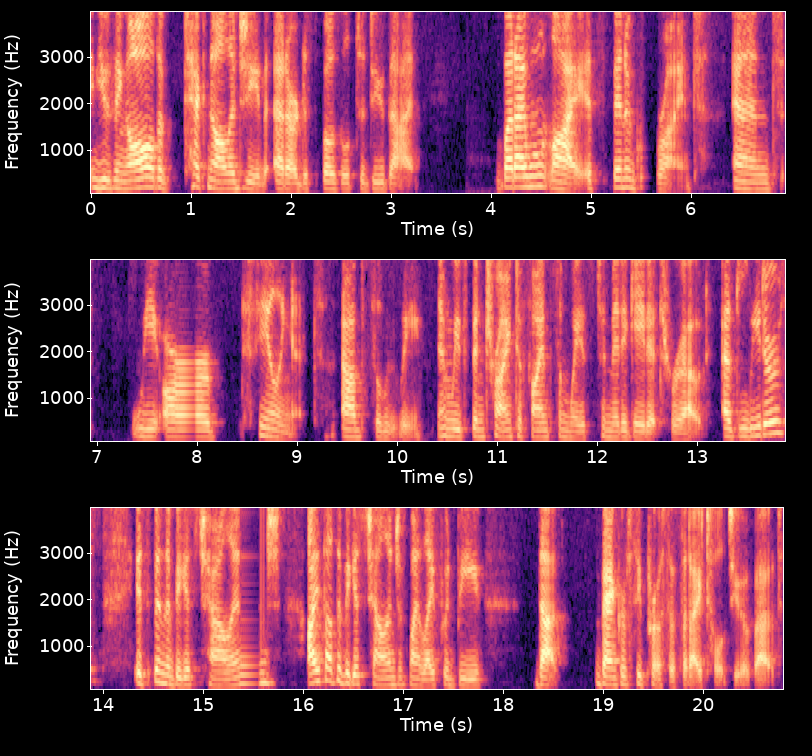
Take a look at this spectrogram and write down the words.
using all the technology at our disposal to do that. But I won't lie, it's been a grind and we are feeling it absolutely. And we've been trying to find some ways to mitigate it throughout. As leaders it's been the biggest challenge. I thought the biggest challenge of my life would be that bankruptcy process that i told you about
